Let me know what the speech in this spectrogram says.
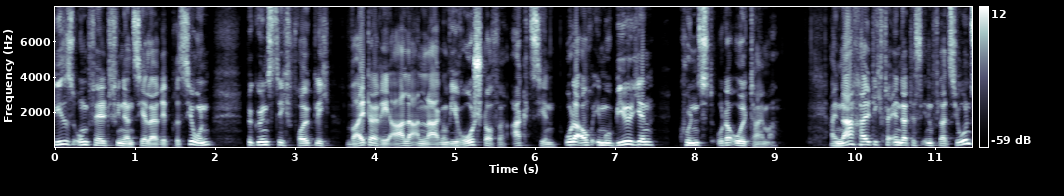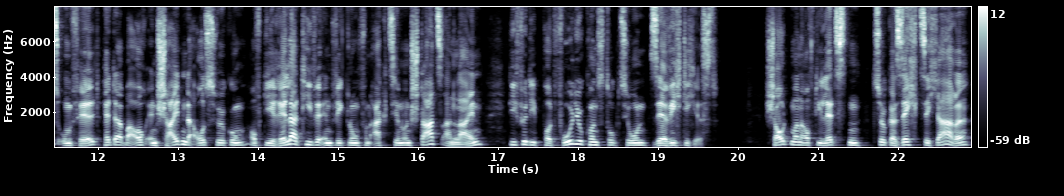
Dieses Umfeld finanzieller Repression begünstigt folglich weiter reale Anlagen wie Rohstoffe, Aktien oder auch Immobilien, Kunst oder Oldtimer. Ein nachhaltig verändertes Inflationsumfeld hätte aber auch entscheidende Auswirkungen auf die relative Entwicklung von Aktien und Staatsanleihen, die für die Portfoliokonstruktion sehr wichtig ist. Schaut man auf die letzten circa 60 Jahre,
